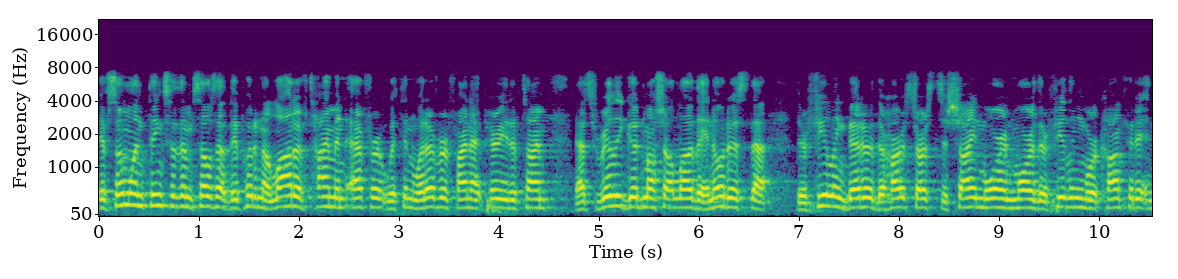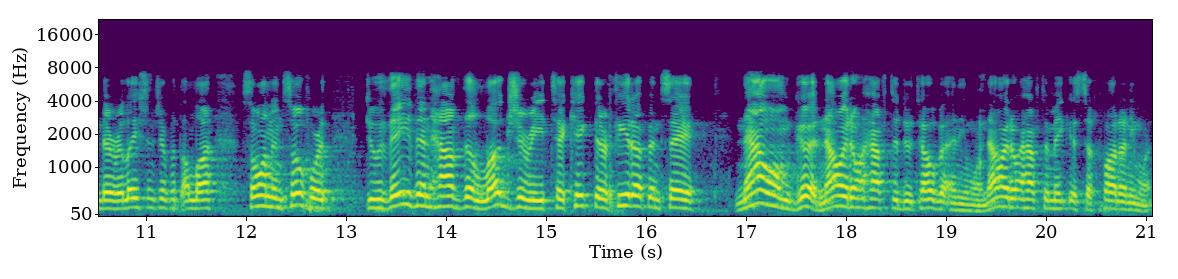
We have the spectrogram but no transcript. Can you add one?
If someone thinks of themselves that they put in a lot of time and effort within whatever finite period of time, that's really good, mashallah. They notice that they're feeling better, their heart starts to shine more and more, they're feeling more confident in their relationship with Allah, so on and so forth. Do they then have the luxury to kick their feet up and say, now I'm good. Now I don't have to do tawbah anymore. Now I don't have to make istighfar anymore.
